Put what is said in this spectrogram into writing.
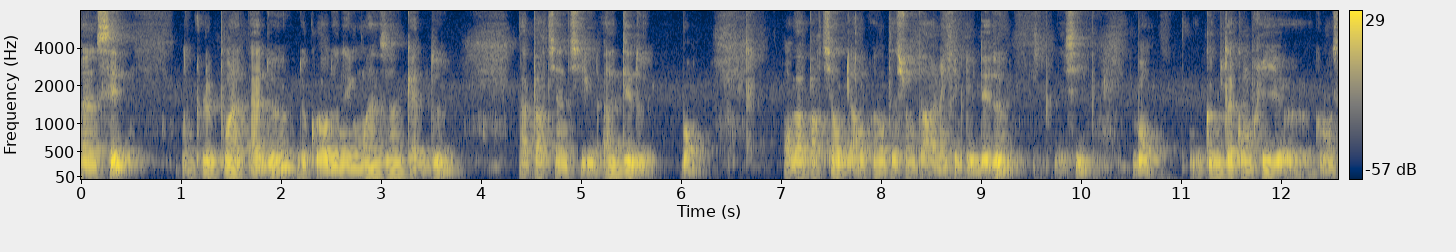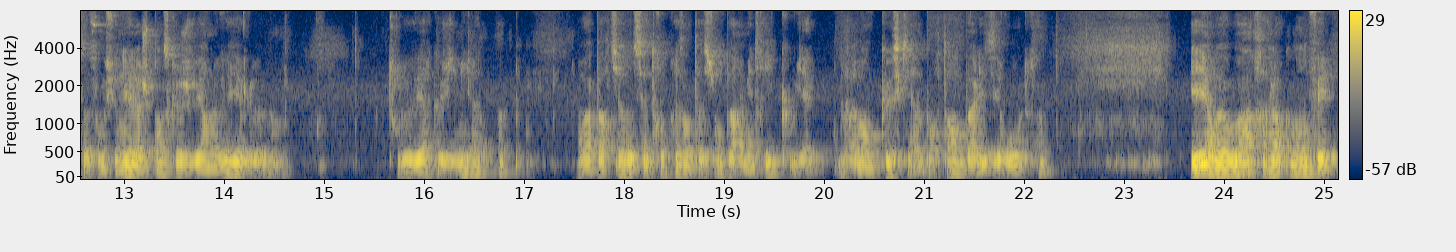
1C. Donc le point A2, de coordonnées moins 1, 4, 2, appartient-il à D2 Bon, on va repartir de la représentation paramétrique de D2, ici. Bon, comme tu as compris euh, comment ça fonctionnait, là je pense que je vais enlever tout le vert que j'ai mis là. On va partir de cette représentation paramétrique où il n'y a vraiment que ce qui est important, pas les zéros, tout ça. Et on va voir, alors comment on fait?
